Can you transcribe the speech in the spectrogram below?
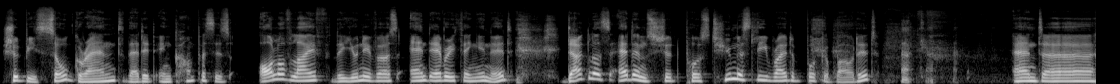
should be so grand that it encompasses all of life, the universe, and everything in it. Douglas Adams should posthumously write a book about it. and uh,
